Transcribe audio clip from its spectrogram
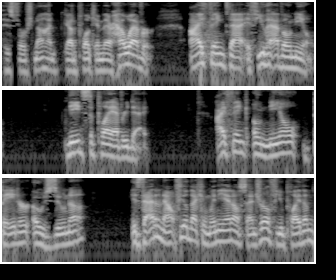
his first nod, got to plug him there. However, I think that if you have O'Neill, needs to play every day. I think O'Neill, Bader, Ozuna is that an outfield that can win the NL Central if you play them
